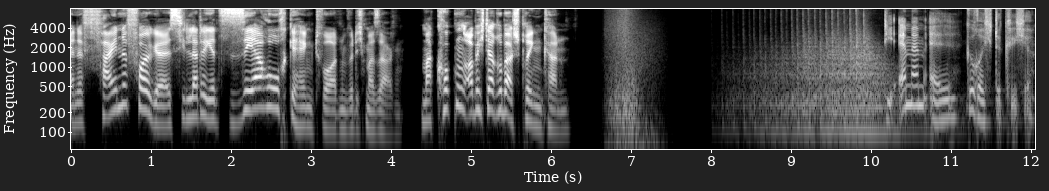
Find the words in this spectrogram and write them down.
Eine, eine feine Folge. Ist die Latte jetzt sehr hoch gehängt worden, würde ich mal sagen. Mal gucken, ob ich darüber springen kann. Die MML Gerüchteküche.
